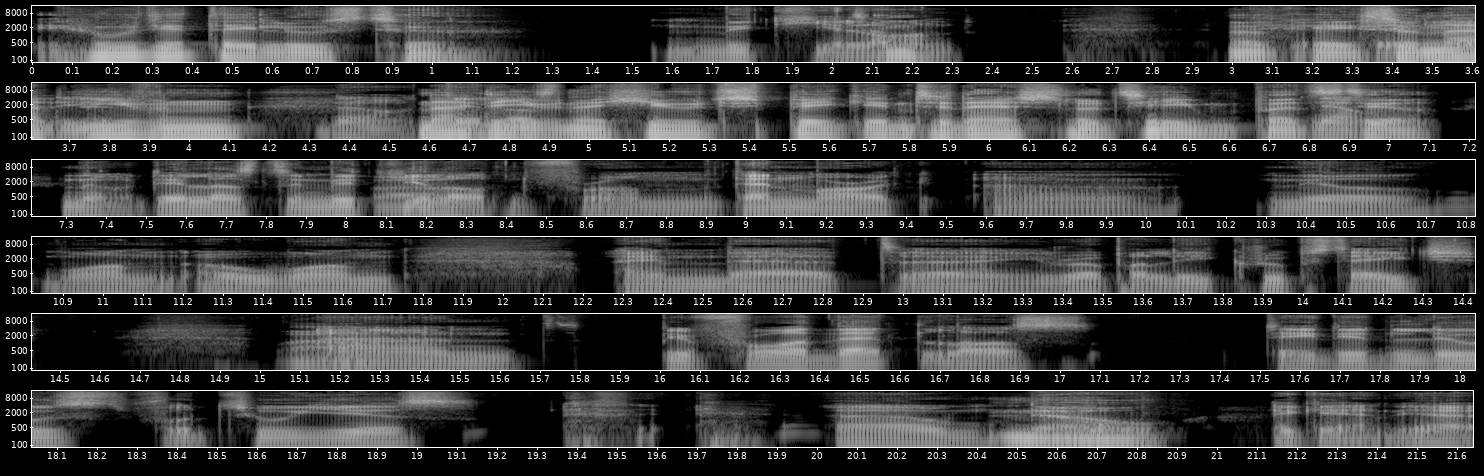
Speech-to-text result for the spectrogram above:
they who did they lose to? Midtjylland. Okay, so not even No, not even a huge big international team, but No. still. no, they lost to Midtjylland from Denmark, uh, nil one oh one, in that uh, Europa League group stage. Wow. And before that loss, they didn't lose for two years. um, no. again, yeah,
